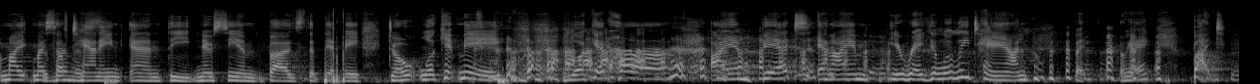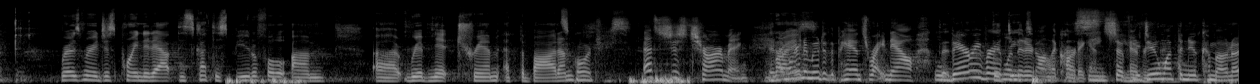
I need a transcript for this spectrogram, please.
my, my self-tanning and the no-see-um bugs that bit me. Don't look at me. look at her. I am bit and I am irregularly tan. But, okay? But, Rosemary just pointed out, this got this beautiful um, uh, rib knit trim at the bottom. That's gorgeous. That's just charming. And we're going to move to the pants right now. very, very limited on the is- cardigan. So if you. you do want the new kimono,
